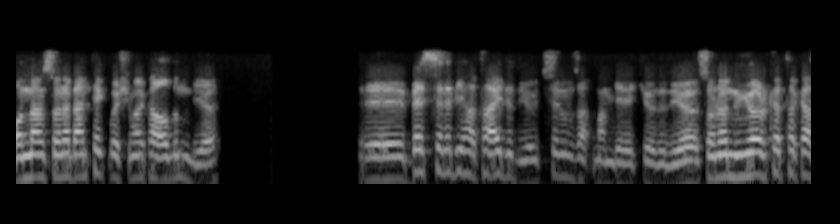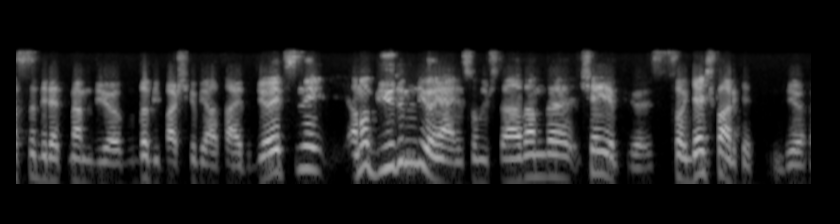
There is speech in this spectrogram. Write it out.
Ondan sonra ben tek başıma kaldım diyor. 5 ee, sene bir hataydı diyor. 3 sene uzatmam gerekiyordu diyor. Sonra New York'a takasla diretmem diyor. Bu da bir başka bir hataydı diyor. Hepsini ama büyüdüm diyor yani sonuçta. Adam da şey yapıyor. Geç fark ettim diyor.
